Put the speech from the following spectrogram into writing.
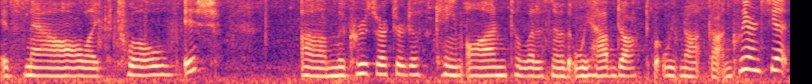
It's now like 12-ish. Um, the cruise director just came on to let us know that we have docked, but we've not gotten clearance yet.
